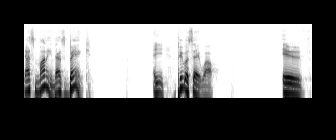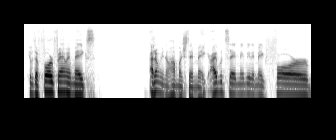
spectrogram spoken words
that's money, that's bank. And people say, well, if if the Ford family makes I don't even know how much they make. I would say maybe they make four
